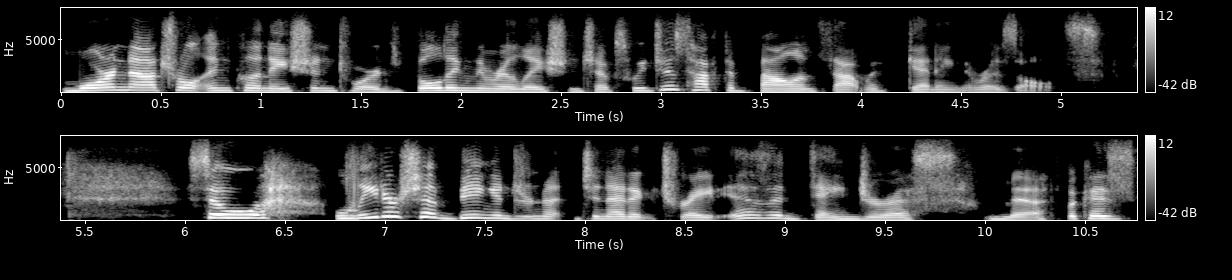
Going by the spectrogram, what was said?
more natural inclination towards building the relationships. We just have to balance that with getting the results. So, leadership being a gen- genetic trait is a dangerous myth because,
